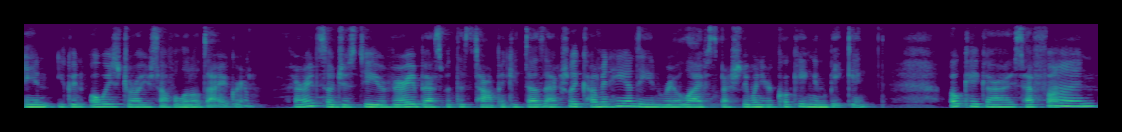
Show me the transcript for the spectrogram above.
And you can always draw yourself a little diagram. All right, so just do your very best with this topic. It does actually come in handy in real life, especially when you're cooking and baking. Okay, guys, have fun.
